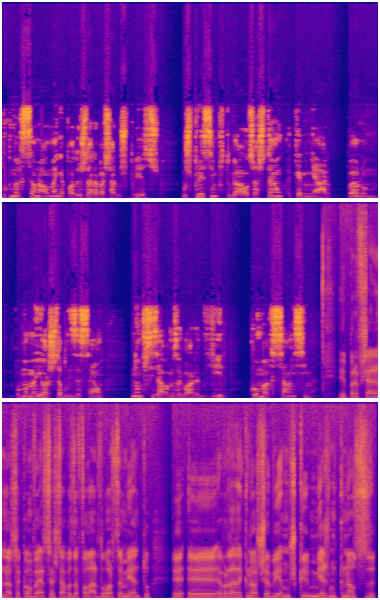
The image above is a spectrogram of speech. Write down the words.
porque uma recessão na Alemanha pode ajudar a baixar os preços, os preços em Portugal já estão a caminhar para, para uma maior estabilização, não precisávamos agora de vir com uma recessão em cima. Para fechar a nossa conversa, estavas a falar do orçamento. Eh, eh, a verdade é que nós sabemos que, mesmo que não, se,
